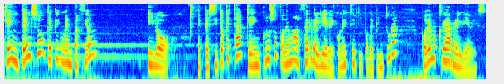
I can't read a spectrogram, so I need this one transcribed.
qué intenso, qué pigmentación y lo, espesito que está que incluso podemos hacer relieve. Con este tipo de pintura podemos crear relieves.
